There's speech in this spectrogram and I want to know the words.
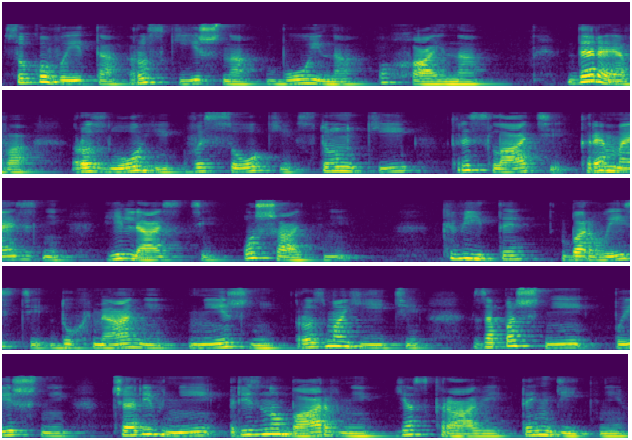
соковита, розкішна, буйна, охайна. Дерева розлогі, високі, стрункі, креслаті, кремезні, гілясті, ошатні. Квіти барвисті, духмяні, ніжні, розмаїті, запашні, пишні, чарівні, різнобарвні, яскраві, тендітні.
